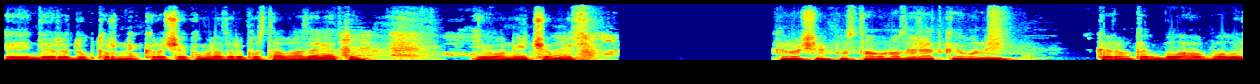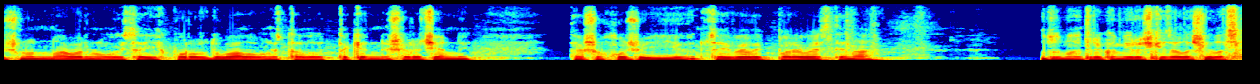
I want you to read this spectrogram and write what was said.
йде редукторний. Коротше, акумулятори поставив на зарядку, і вони чомусь. Коротше, поставив на зарядку, і вони, скажімо так, благополучно навернулися. Їх пороздувало, вони стали от таке нешироченні. Так що хочу її, цей велик перевести на. Тут три комірочки залишилось.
